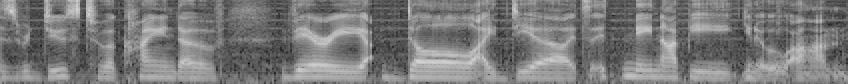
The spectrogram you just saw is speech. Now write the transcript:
is reduced to a kind of very dull idea it's it may not be you know um,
